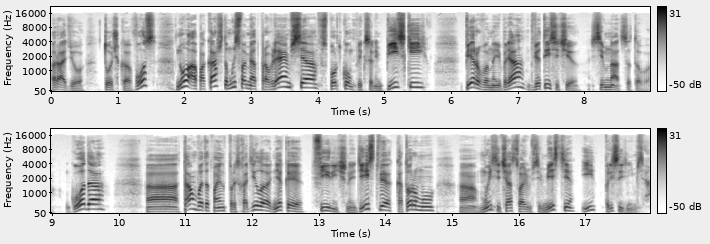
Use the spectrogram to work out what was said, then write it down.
radio.voz. Ну, а пока что мы с вами отправляемся в спорткомплекс «Олимпийский». 1 ноября 2017 года а, там в этот момент происходило некое фееричное действие, к которому а, мы сейчас с вами все вместе и присоединимся.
